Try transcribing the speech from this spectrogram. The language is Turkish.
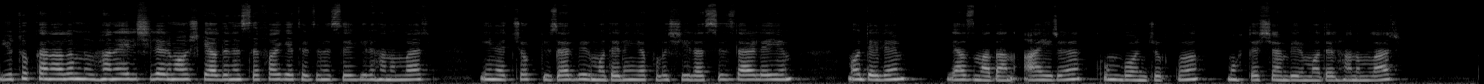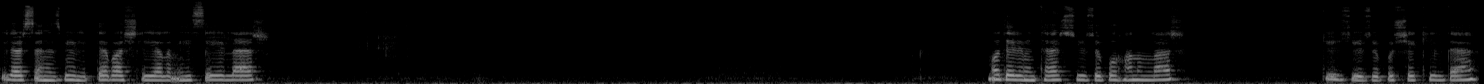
YouTube kanalım Nurhane El hoş geldiniz. Sefa getirdiniz sevgili hanımlar. Yine çok güzel bir modelin yapılışıyla sizlerleyim. Modelim yazmadan ayrı kum boncuklu muhteşem bir model hanımlar. Dilerseniz birlikte başlayalım. İyi seyirler. Modelimin ters yüzü bu hanımlar. Düz yüzü bu şekilde.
